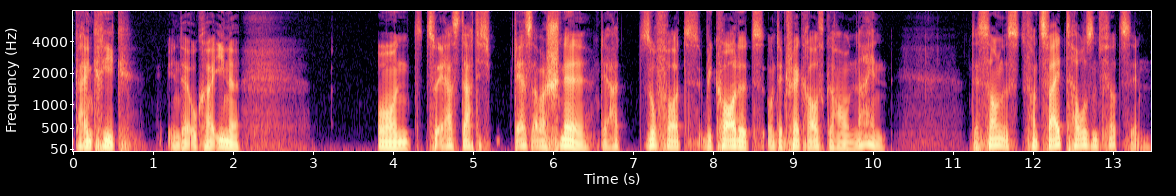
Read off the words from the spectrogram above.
Kein Krieg in der Ukraine. Und zuerst dachte ich, der ist aber schnell. Der hat sofort recorded und den Track rausgehauen. Nein, der Song ist von 2014.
